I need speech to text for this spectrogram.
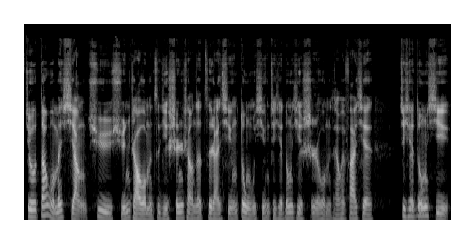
就当我们想去寻找我们自己身上的自然性、动物性这些东西时，我们才会发现，这些东西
